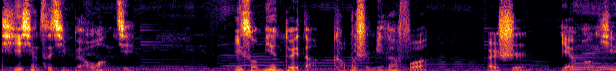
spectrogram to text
提醒自己不要忘记。你所面对的可不是弥勒佛，而是阎王爷。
